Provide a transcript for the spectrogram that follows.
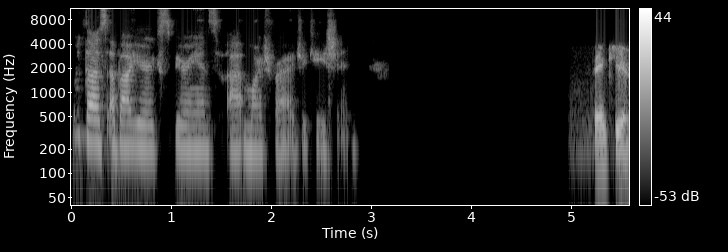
with us about your experience at March for Education. Thank you.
